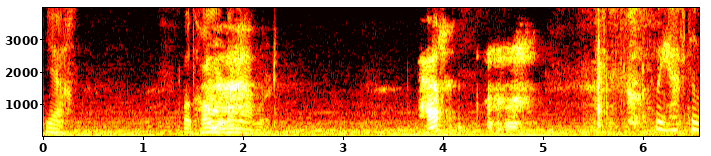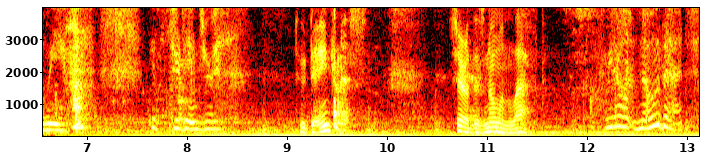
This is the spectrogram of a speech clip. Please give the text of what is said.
Yeah. Both homeward and outward. How. We have to leave. It's too dangerous. Too dangerous. Sarah, there's no one left. We don't know that.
